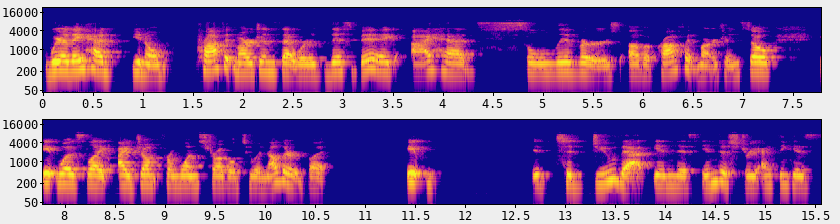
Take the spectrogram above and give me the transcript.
where they had, you know, profit margins that were this big, I had slivers of a profit margin. So it was like I jumped from one struggle to another, but it it, to do that in this industry, I think is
